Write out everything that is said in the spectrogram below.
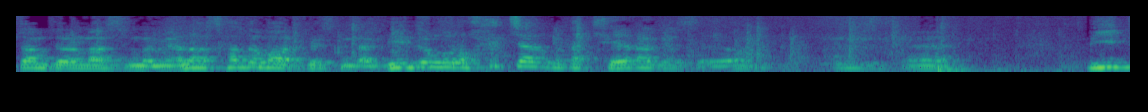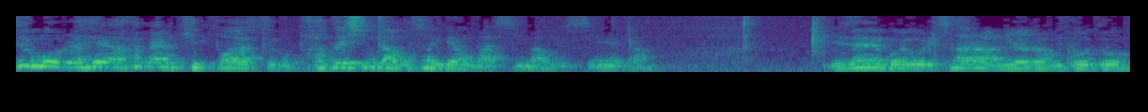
23절 말씀 보면은 사도 바울이 그랬습니다. 믿음으로 거다 죄라겠어요. 예. 믿음으로 해야 하나님 기뻐하시고 받으신다고 성경 말씀하고 있습니다. 이 자리에 모인 우리 사랑하는 여러분 모두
